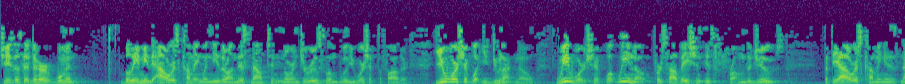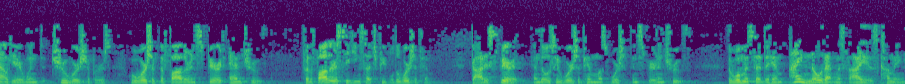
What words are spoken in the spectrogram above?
Jesus said to her, Woman, believe me, the hour is coming when neither on this mountain nor in Jerusalem will you worship the Father. You worship what you do not know. We worship what we know, for salvation is from the Jews. But the hour is coming and is now here when true worshippers will worship the Father in spirit and truth. For the Father is seeking such people to worship him. God is spirit, and those who worship him must worship in spirit and truth. The woman said to him, I know that Messiah is coming,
